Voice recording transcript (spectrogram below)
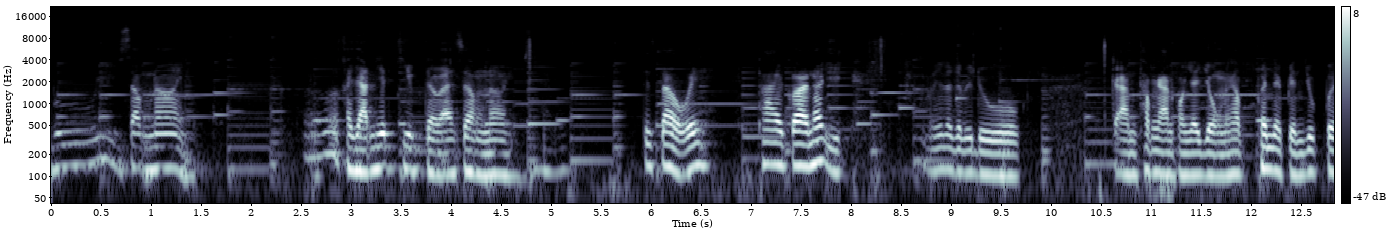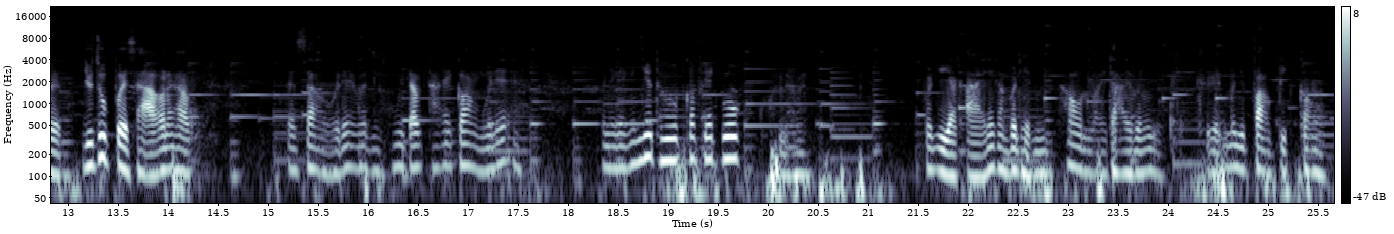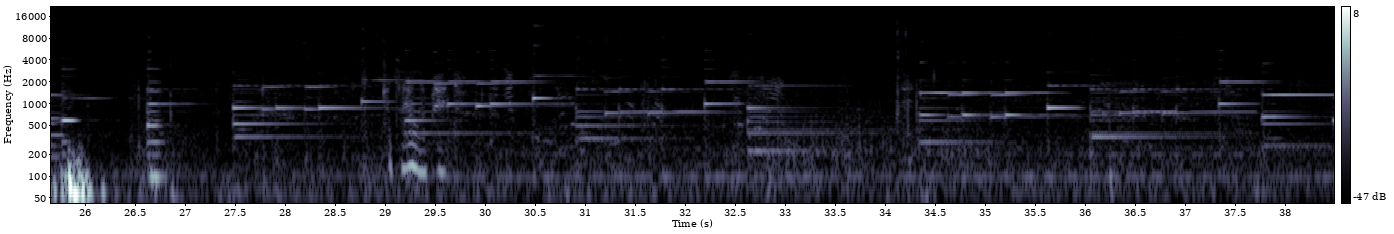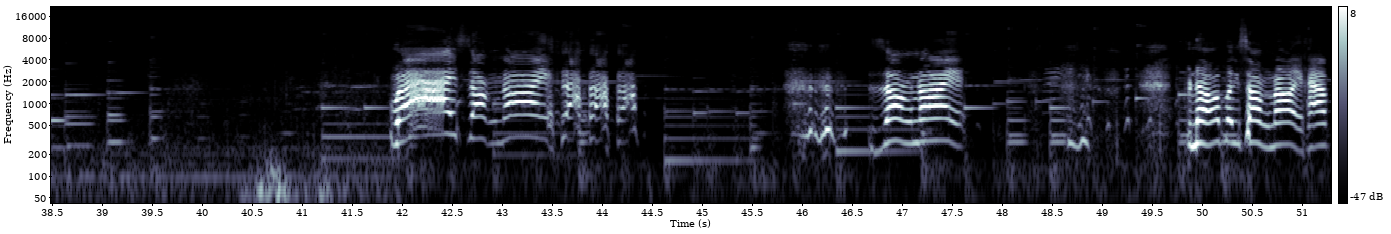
บุ้ยซ่องน้อยเออขยันเฮ็ดคลิปแต่ว่าซ่องน้อยจะเศร้าเว้ยถ่ายกว่านะอีก วันนี้เราจะไปดูการทำงานของยายยงนะครับ เพื่อนอยากเป็นยูเปิดยูทูบเปิดสาวนะครับ แต่เศร้าเว้ยเพื่อนหูจับถ่ายกล้องเว้ยเด้เพื่อนอยากเล่นยูทูบก็เฟซบุ๊กเพื่อนอยากอายได้กันเพื่อนเห็นเฮ้าลอยได้เพื่อนอยู่เขินมันจะเปล่าปิดกล้อง ขาอย่าพลาดว้ายส่องน้อยส่องน้อยพี่น้องก็เบิ่งส่องน้อยครับ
